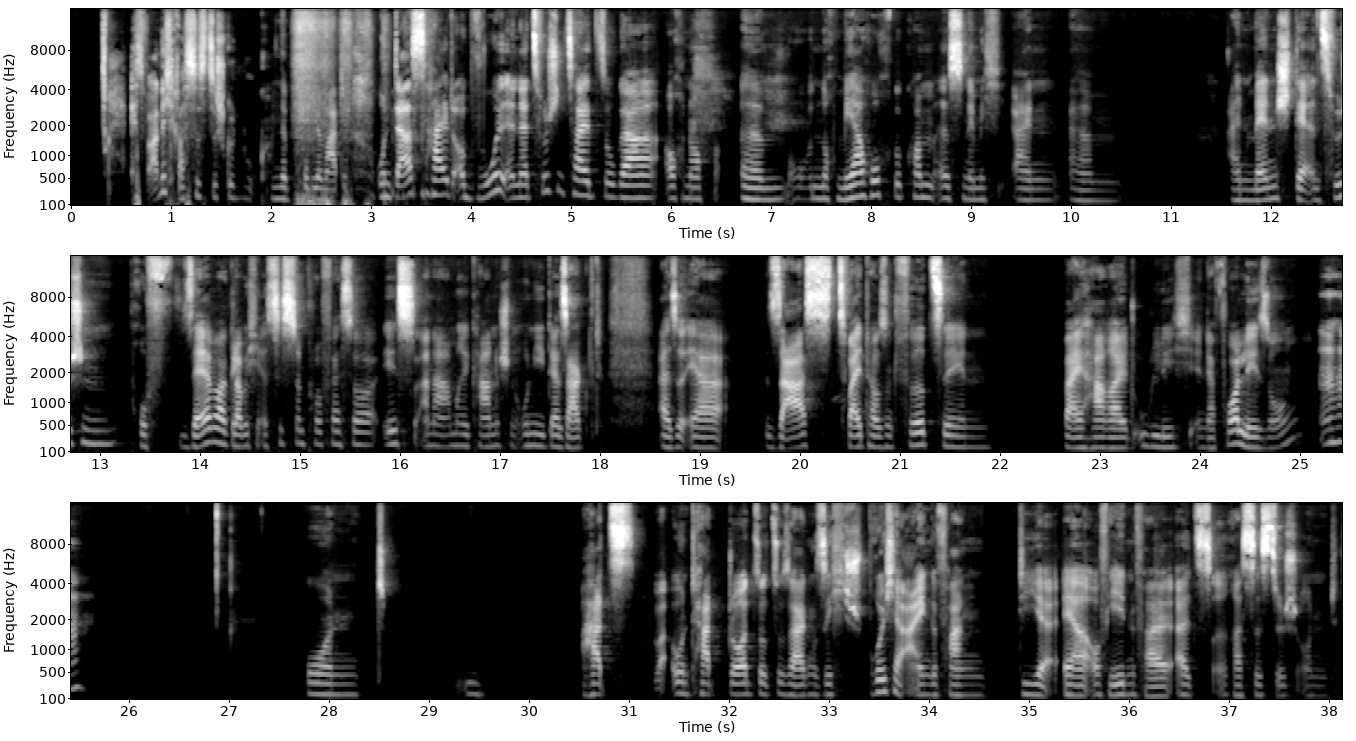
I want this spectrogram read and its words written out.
es war nicht rassistisch genug. Eine Problematik. Und das halt, obwohl in der Zwischenzeit sogar auch noch, ähm, noch mehr hochgekommen ist, nämlich ein, ähm, ein Mensch, der inzwischen Prof selber, glaube ich, Assistant Professor ist an einer amerikanischen Uni, der sagt, also er saß 2014 bei Harald Ulich in der Vorlesung Mhm. und hat's und hat dort sozusagen sich Sprüche eingefangen, die er auf jeden Fall als rassistisch und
